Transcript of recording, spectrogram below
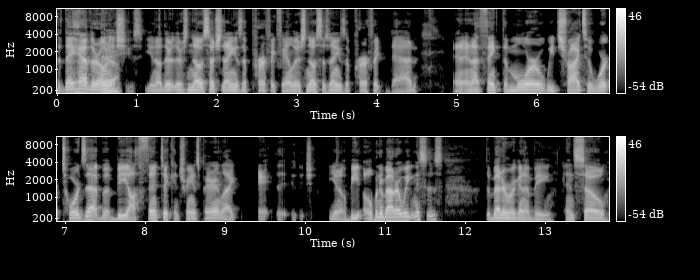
that they have their own yeah. issues. You know, there, there's no such thing as a perfect family. There's no such thing as a perfect dad. And, and I think the more we try to work towards that, but be authentic and transparent, like, eh, eh, you know, be open about our weaknesses, the better we're going to be. And so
